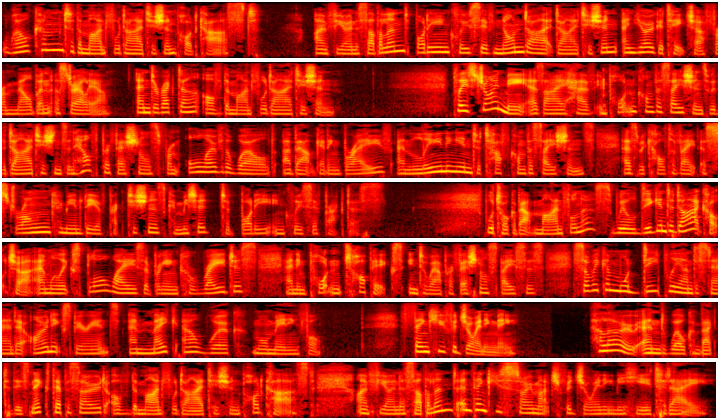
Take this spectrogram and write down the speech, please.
Welcome to the Mindful Dietitian podcast. I'm Fiona Sutherland, body inclusive non diet dietitian and yoga teacher from Melbourne, Australia, and director of the Mindful Dietitian. Please join me as I have important conversations with dietitians and health professionals from all over the world about getting brave and leaning into tough conversations as we cultivate a strong community of practitioners committed to body inclusive practice. We'll talk about mindfulness, we'll dig into diet culture, and we'll explore ways of bringing courageous and important topics into our professional spaces so we can more deeply understand our own experience and make our work more meaningful. Thank you for joining me. Hello, and welcome back to this next episode of the Mindful Dietitian podcast. I'm Fiona Sutherland, and thank you so much for joining me here today.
